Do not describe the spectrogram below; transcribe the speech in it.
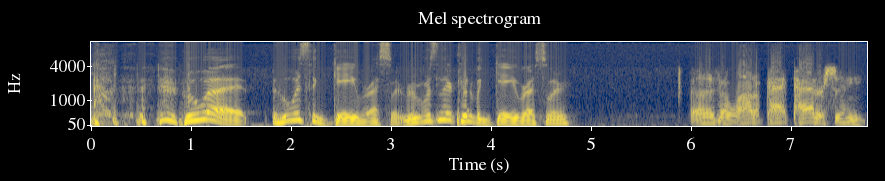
Who uh who was the gay wrestler? Remember, wasn't there kind of a gay wrestler? Uh, there's been a lot of Pat Patterson.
